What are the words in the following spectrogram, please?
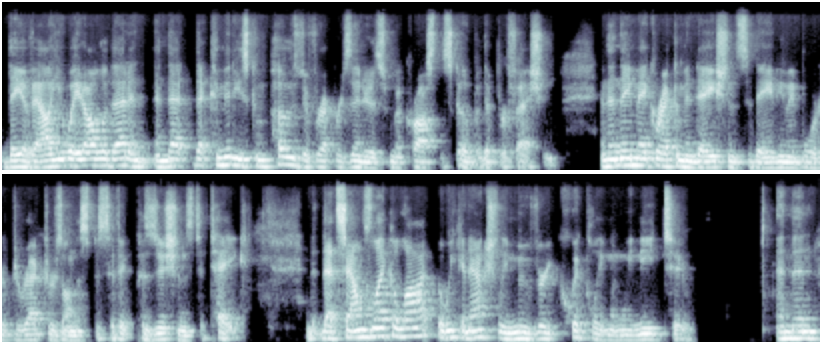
They evaluate all of that, and, and that, that committee is composed of representatives from across the scope of the profession. And then they make recommendations to the AVMA Board of Directors on the specific positions to take. That sounds like a lot, but we can actually move very quickly when we need to. And then,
